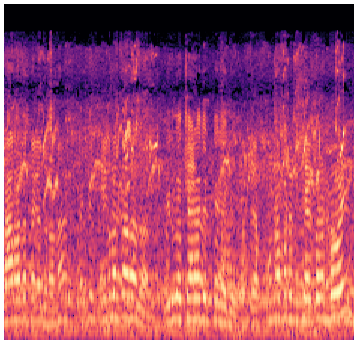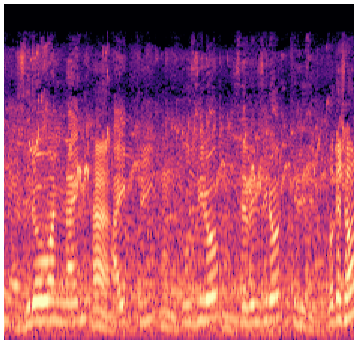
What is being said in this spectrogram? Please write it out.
চার হাজার টাকা জোড়া না? এগুলো চার হাজার? এগুলো চার হাজার টাকা জোড়া। আচ্ছা ফোন নাম্বারটা শেয়ার করেন তো ভাই। জিরো ওয়ান নাইন হ্যাঁ। Five three two zero seven zero three zero. Location?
